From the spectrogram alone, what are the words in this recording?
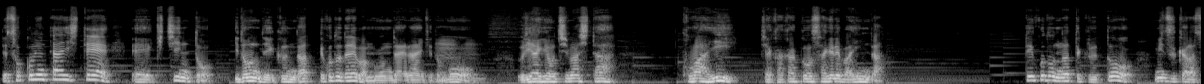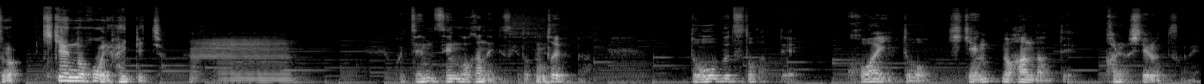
で、そこに対して、えーきちんと挑んでいくんだってことであれば問題ないけども、うん売り上げ落ちました。怖い。じゃあ価格を下げればいいんだ。っていうことになってくると、自らその危険の方に入っていっちゃう。うーんこれ全然わかんないんですけど、うん例えば、動物とかって怖いと危険の判断って彼らしてるんですかね？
